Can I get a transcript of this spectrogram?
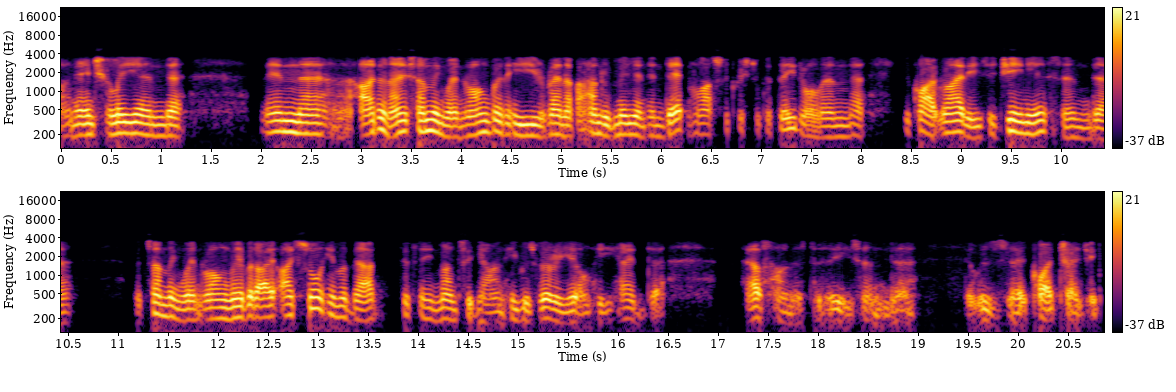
financially, and uh, then uh, I don't know, something went wrong, but he ran up a hundred million in debt and lost the Crystal Cathedral. And uh, you're quite right, he's a genius, and uh, but something went wrong there. But I, I saw him about 15 months ago, and he was very ill. He had uh, Alzheimer's disease, and uh, it was uh, quite tragic.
